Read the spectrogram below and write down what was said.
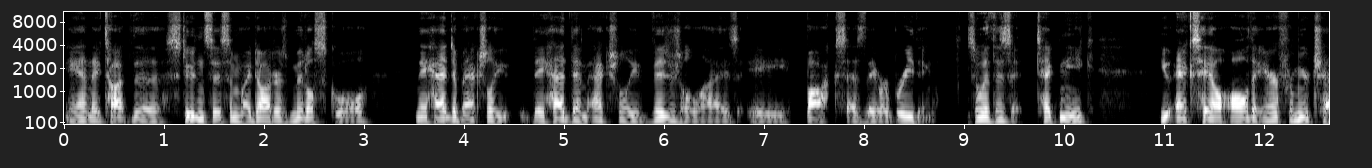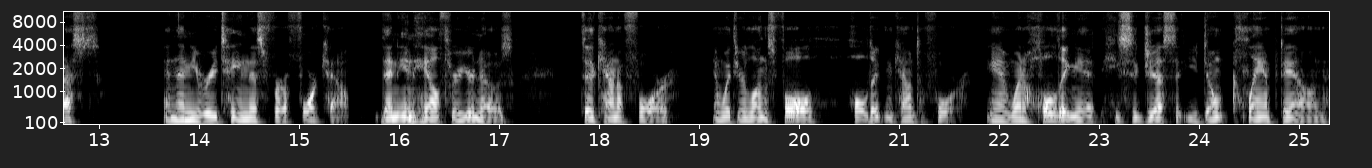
And they taught the students this in my daughter's middle school. They had them actually they had them actually visualize a box as they were breathing. So, with this technique, you exhale all the air from your chest and then you retain this for a four count. Then inhale through your nose to the count of four. And with your lungs full, hold it and count to four. And when holding it, he suggests that you don't clamp down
